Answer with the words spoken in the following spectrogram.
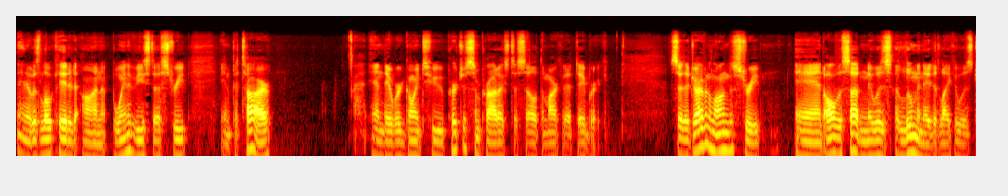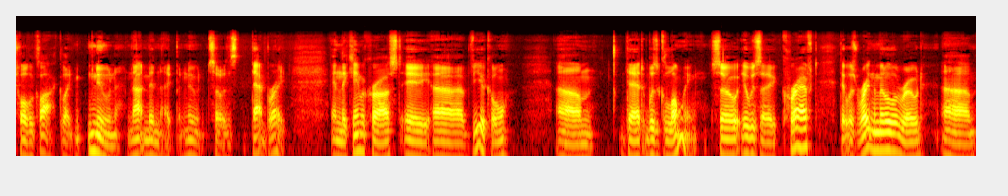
And it was located on Buena Vista Street in Petare. And they were going to purchase some products to sell at the market at daybreak. So they're driving along the street, and all of a sudden it was illuminated like it was 12 o'clock, like noon, not midnight, but noon. So it's that bright. And they came across a uh, vehicle um, that was glowing. So it was a craft that was right in the middle of the road. Um,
